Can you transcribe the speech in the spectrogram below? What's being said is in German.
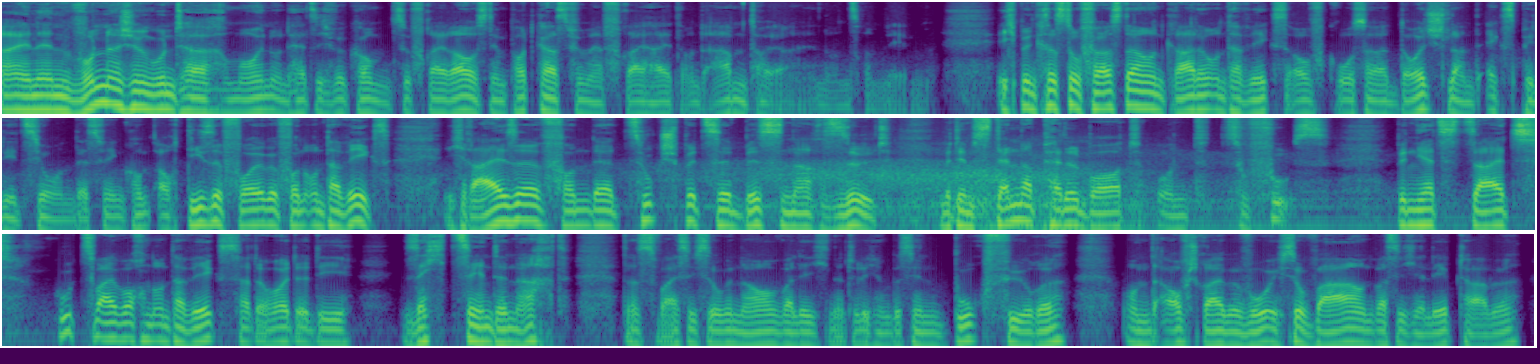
Einen wunderschönen guten Tag, moin und herzlich willkommen zu Frei Raus, dem Podcast für mehr Freiheit und Abenteuer in unserem Leben. Ich bin Christo Förster und gerade unterwegs auf großer Deutschland-Expedition. Deswegen kommt auch diese Folge von unterwegs. Ich reise von der Zugspitze bis nach Sylt mit dem Stand-Up-Pedalboard und zu Fuß. Bin jetzt seit gut zwei Wochen unterwegs, hatte heute die 16. Nacht. Das weiß ich so genau, weil ich natürlich ein bisschen Buch führe und aufschreibe, wo ich so war und was ich erlebt habe.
